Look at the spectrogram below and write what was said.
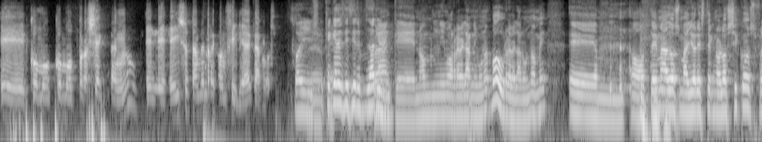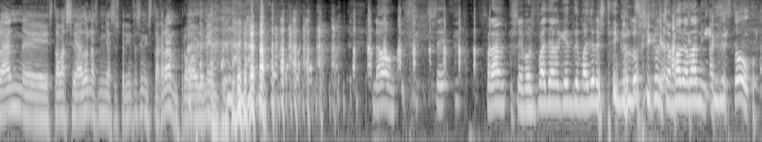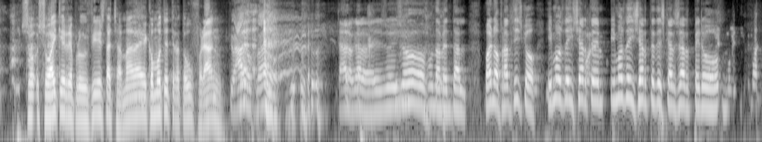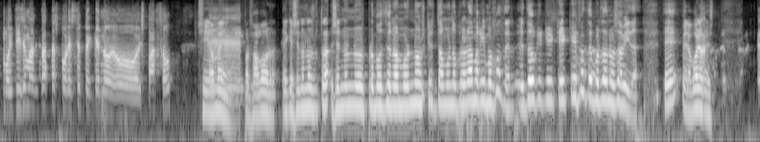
eh, como como proxectan, non? E, e iso tamén reconcilia, eh, Carlos. Pois, eh, que queres dicir, eh, Dani? Fran, que non nimo revelar ninguno, vou revelar un nome. Eh, o tema dos maiores tecnolóxicos, Fran, eh, está baseado nas miñas experiencias en Instagram, probablemente. non, se, Fran, se vos falla alguén de maiores tecnolóxicos, chamada Dani. Aquí estou. So, so hai que reproducir esta chamada e como te tratou Fran. Claro, claro. Claro, claro, iso, iso fundamental. Bueno, Francisco, imos deixarte, imos deixarte descansar, pero... Moitísimas grazas por este pequeno espazo. Sí, home, eh, por favor, é que se non nos, se non nos promocionamos nós que estamos no programa que imos facer. Entón, que, que, que, que facemos da nosa vida? Eh? Pero bueno, que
